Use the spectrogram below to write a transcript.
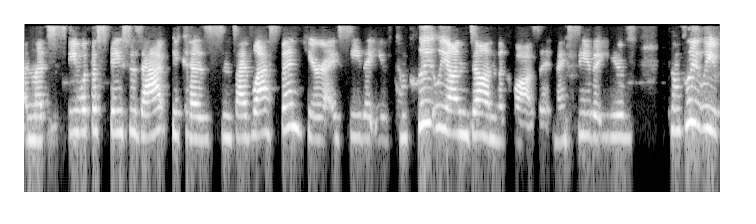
and mm-hmm. let's see what the space is at because since I've last been here, I see that you've completely undone the closet and I see that you've completely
